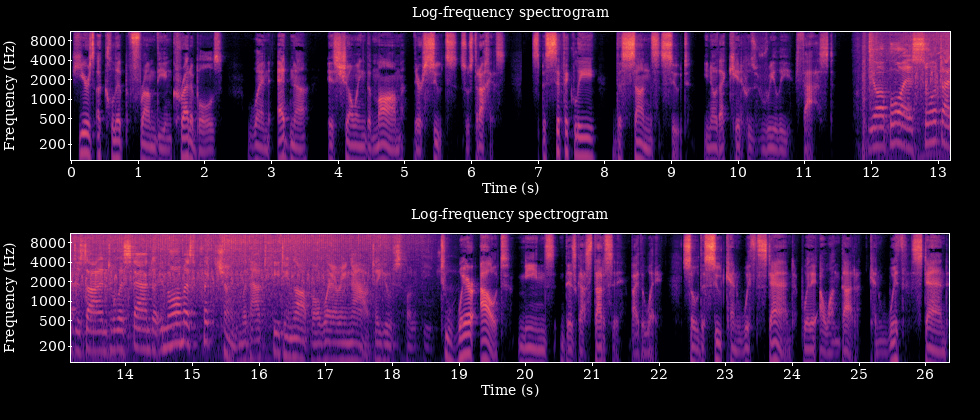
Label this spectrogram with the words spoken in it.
Here's a clip from The Incredibles when Edna is showing the mom their suits, sus trajes, specifically the son's suit. You know, that kid who's really fast. Your boy's suit are designed to withstand enormous friction without heating up or wearing out, a useful feature. To wear out means desgastarse, by the way. So the suit can withstand, puede aguantar, can withstand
